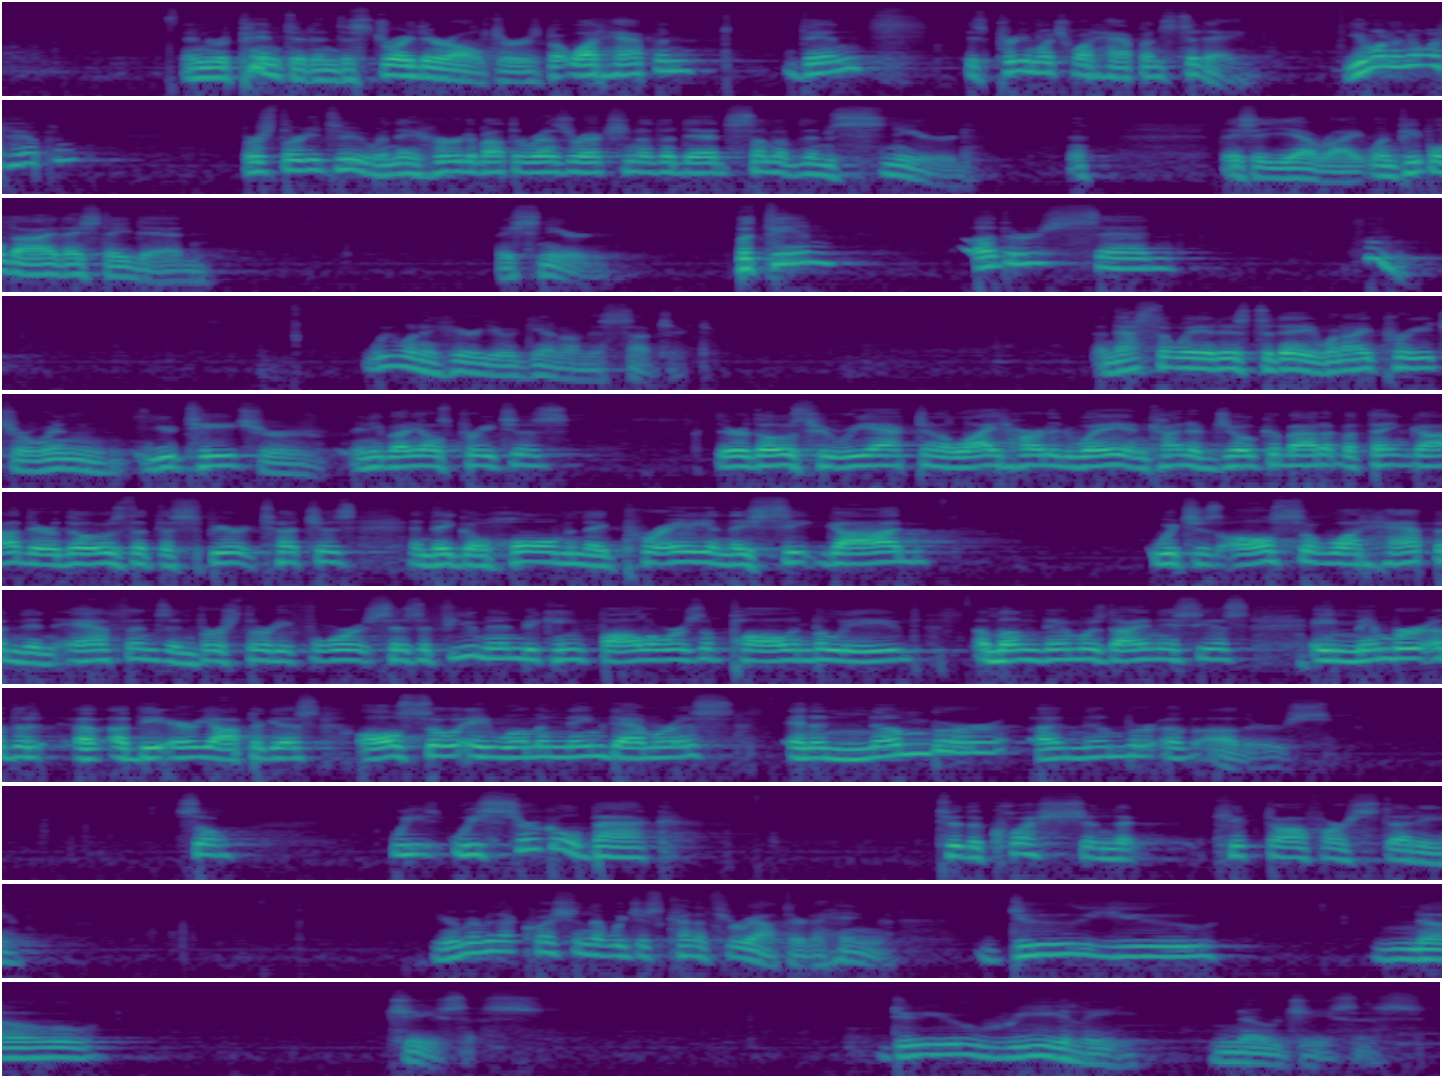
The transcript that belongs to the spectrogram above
and repented and destroyed their altars. But what happened then is pretty much what happens today. You want to know what happened? Verse 32 When they heard about the resurrection of the dead, some of them sneered. they said, Yeah, right. When people die, they stay dead. They sneered. But then others said, Hmm, we want to hear you again on this subject. And that's the way it is today. When I preach, or when you teach, or anybody else preaches, there are those who react in a lighthearted way and kind of joke about it, but thank God there are those that the Spirit touches and they go home and they pray and they seek God, which is also what happened in Athens. In verse 34, it says, A few men became followers of Paul and believed. Among them was Dionysius, a member of the, of, of the Areopagus, also a woman named Damaris, and a number, a number of others. So we, we circle back to the question that kicked off our study. You remember that question that we just kind of threw out there to hang? Do you know Jesus? Do you really know Jesus?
